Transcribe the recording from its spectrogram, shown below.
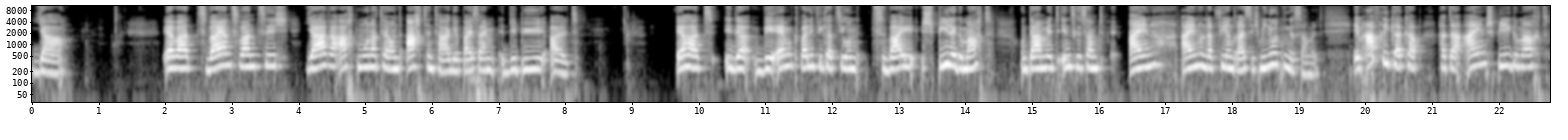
Jahr. Er war 22 Jahre, 8 Monate und 18 Tage bei seinem Debüt alt. Er hat in der WM-Qualifikation zwei Spiele gemacht und damit insgesamt ein 134 Minuten gesammelt. Im Afrika Cup hat er ein Spiel gemacht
